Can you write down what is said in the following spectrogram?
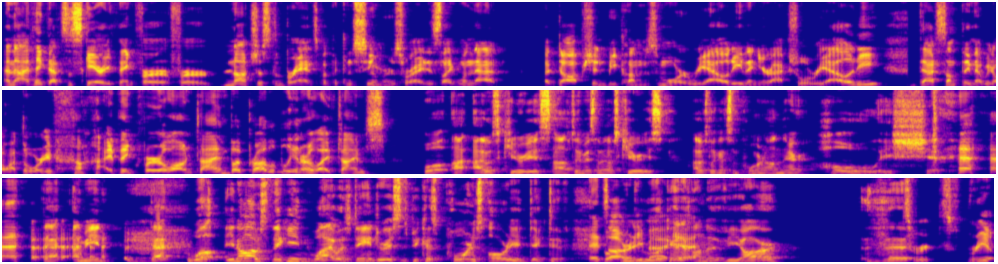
And I think that's the scary thing for for not just the brands but the consumers, right? Is like when that adoption becomes more reality than your actual reality. That's something that we don't have to worry about, I think, for a long time, but probably in our lifetimes. Well, I, I was curious. I have to admit something. I was curious. I was looking at some porn on there. Holy shit! That I mean, that well, you know, I was thinking why it was dangerous is because porn is already addictive. it's but already when you bad. look at it on the VR, the it's, re- it's real.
